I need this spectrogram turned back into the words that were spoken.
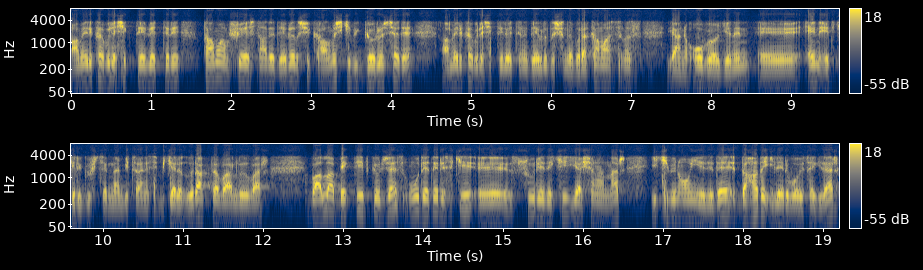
Amerika Birleşik Devletleri tamam şu esnada devre dışı kalmış gibi görünse de Amerika Birleşik Devletleri'ni devre dışında bırakamazsınız. Yani o bölgenin e, en etkili güçlerinden bir tanesi. Bir kere Irak'ta varlığı var. Vallahi bekleyip göreceğiz. Umut ederiz ki e, Suriye'deki yaşananlar 2017'de daha da ileri boyuta gider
